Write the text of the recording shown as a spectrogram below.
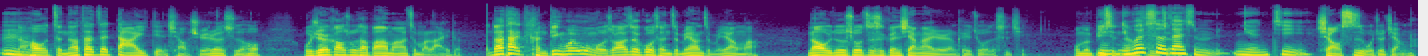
嗯，然后等到他再大一点，小学的时候，我就会告诉他爸爸妈妈怎么来的。那他肯定会问我说：“他这个过程怎么样？怎么样嘛？”然后我就说这是跟相爱的人可以做的事情。我们彼此你，你会设在什么年纪？小四我就讲了。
